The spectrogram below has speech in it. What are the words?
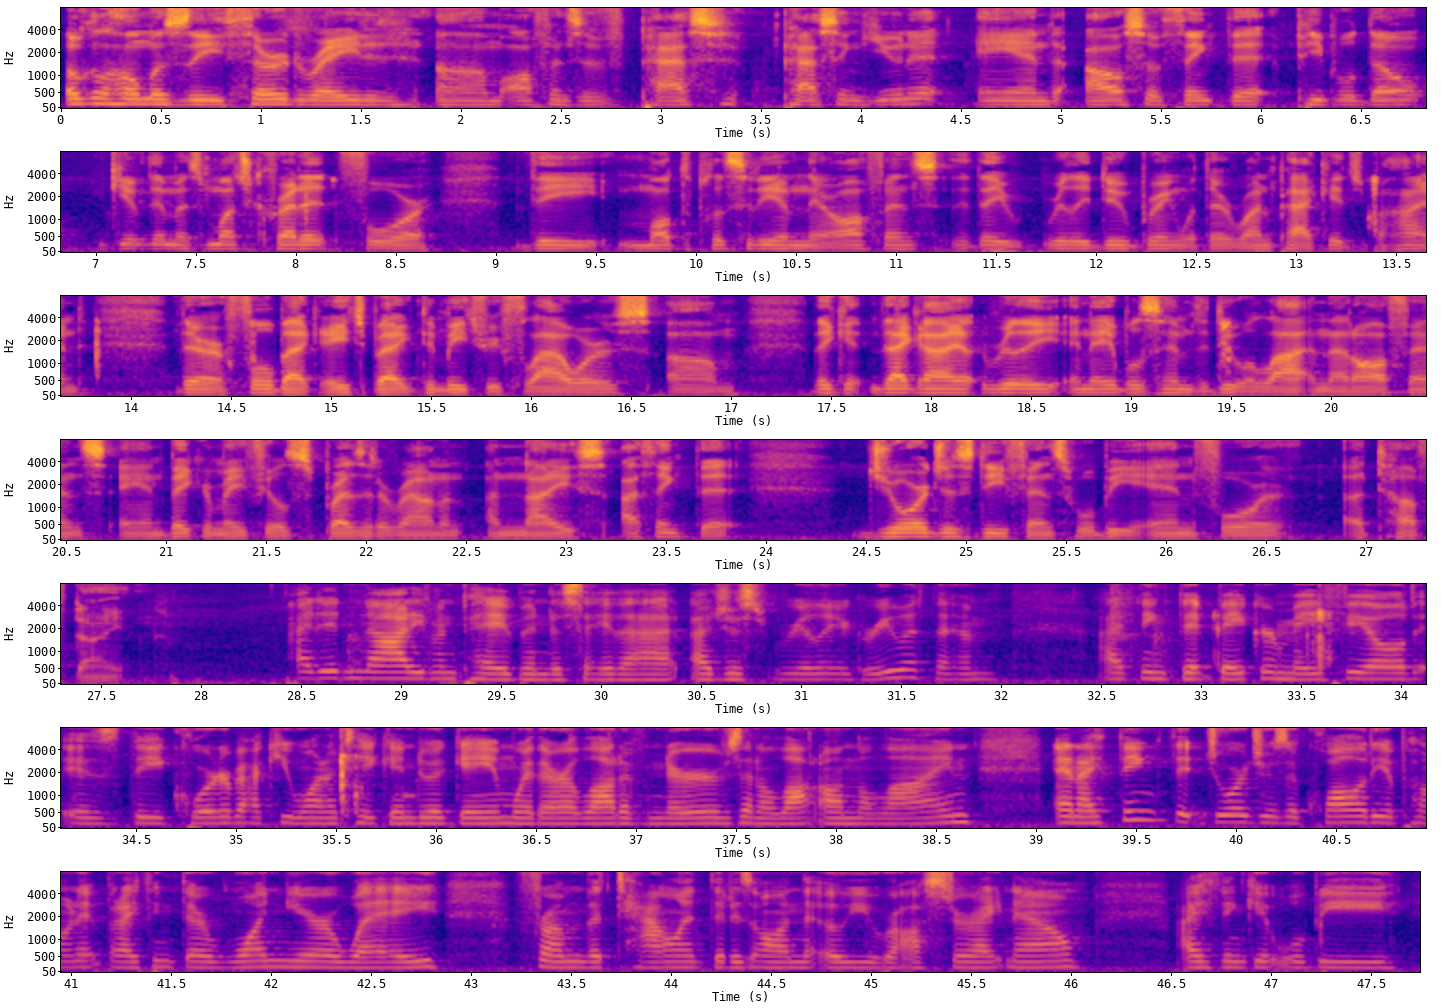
Oklahoma's the third-rated um, offensive pass passing unit, and I also think that people don't give them as much credit for the multiplicity in their offense that they really do bring with their run package behind their fullback H-back Dimitri Flowers. Um, they can, that guy really enables him to do a lot in that offense, and Baker Mayfield spreads it around a, a nice. I think that Georgia's defense will be in for a tough night. I did not even pay Ben to say that. I just really agree with him. I think that Baker Mayfield is the quarterback you want to take into a game where there are a lot of nerves and a lot on the line. And I think that Georgia's a quality opponent, but I think they're one year away from the talent that is on the OU roster right now. I think it will be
